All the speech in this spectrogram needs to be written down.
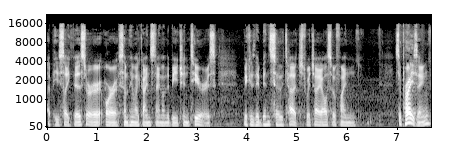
a piece like this or or something like einstein on the beach in tears because they've been so touched, which I also find surprising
